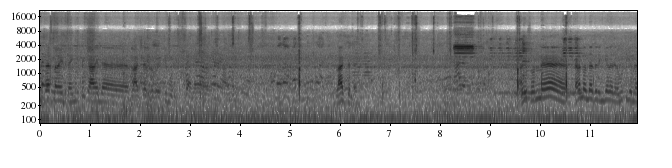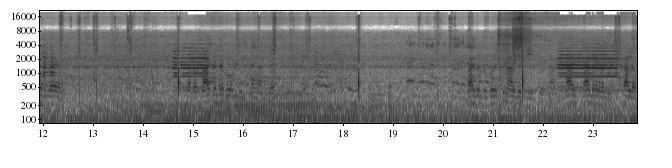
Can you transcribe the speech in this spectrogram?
ரிசார்ட்டில் நைட்டு தங்கிட்டு காலையில் பிளாக் தண்டர் போயிட்டு முடிச்சுட்டு பிளாக் தண்டர் அது சொன்னேன் கடந்து வந்தாச்சு இங்கே வந்தாச்சு ஊட்டிக்கு வந்தாச்சுல தண்டர் போக முடிச்சுட்டாங்க அங்கே பிளாக் தண்டர் போயிட்டு நாளைக்கு நாளைக்கு சாயந்தரம் கிளம்பி காலைல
